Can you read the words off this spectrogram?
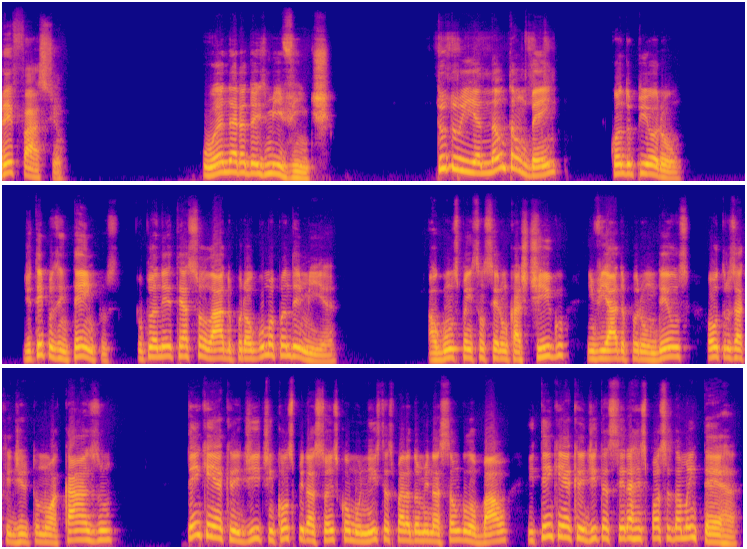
Prefácio O ano era 2020. Tudo ia não tão bem quando piorou. De tempos em tempos, o planeta é assolado por alguma pandemia. Alguns pensam ser um castigo enviado por um Deus, outros acreditam no acaso. Tem quem acredite em conspirações comunistas para a dominação global e tem quem acredita ser a resposta da Mãe Terra,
